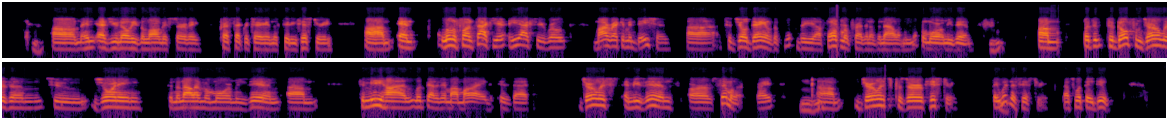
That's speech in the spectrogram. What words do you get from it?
Um, and as you know, he's the longest serving press secretary in the city's history. Um, and a little fun fact, he, he actually wrote my recommendation uh, to Joe Daniels, the, the uh, former president of the 9/11 Memorial Museum. Mm-hmm. Um, but to, to, go from journalism to joining the 9/11 Memorial Museum, um, to me, how I looked at it in my mind is that journalists and museums are similar, right? Mm-hmm. Um, journalists preserve history. They mm-hmm. witness history. That's what they do.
